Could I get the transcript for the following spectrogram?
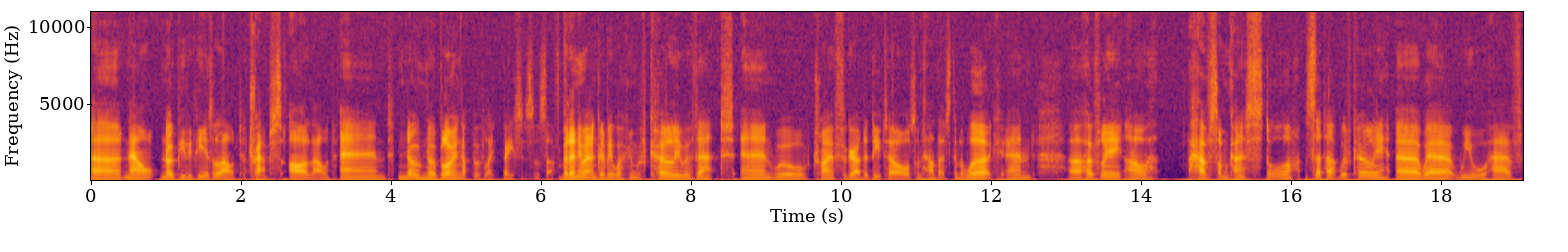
Uh, now, no PvP is allowed, traps are allowed, and no no blowing up of like bases and stuff. But anyway, I'm going to be working with Curly with that, and we'll try and figure out the details on how that's going to work, and uh, hopefully I'll have some kind of store set up with Curly, uh, where we will have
